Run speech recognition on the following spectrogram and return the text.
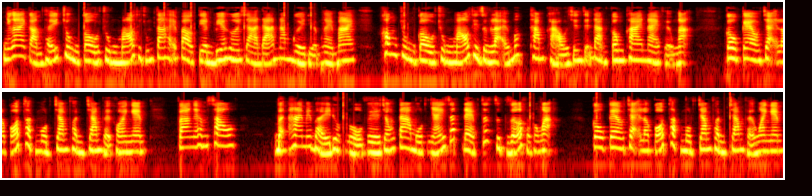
Những ai cảm thấy trùng cầu trùng máu thì chúng ta hãy vào tiền bia hơi trà đá 5-10 điểm ngày mai. Không trùng cầu trùng máu thì dừng lại ở mức tham khảo ở trên diễn đàn công khai này phải không ạ? Cầu kèo chạy là có thật 100% phải không anh em? Và ngày hôm sau 27 được nổ về cho chúng ta một nháy rất đẹp, rất rực rỡ phải không ạ? Cầu kèo chạy là có thật 100% phải không anh em?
